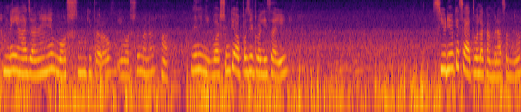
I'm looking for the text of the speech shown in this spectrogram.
हमने यहाँ जाना है वॉशरूम की तरफ़। ये वॉशरूम है ना? हाँ। नहीं नहीं नहीं वॉशरूम के ऑपोजिट वाली साइड सीढ़ियों के साथ वाला कमरा समझो।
